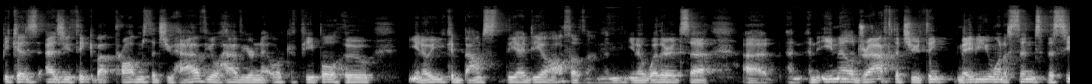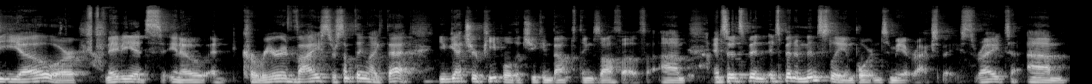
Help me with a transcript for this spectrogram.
because as you think about problems that you have, you'll have your network of people who you know you can bounce the idea off of them. And you know whether it's a, a an, an, email draft that you think maybe you want to send to the ceo or maybe it's you know career advice or something like that you get your people that you can bounce things off of. Um, and so it's been it's been immensely important to me at rackspace right? Um,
